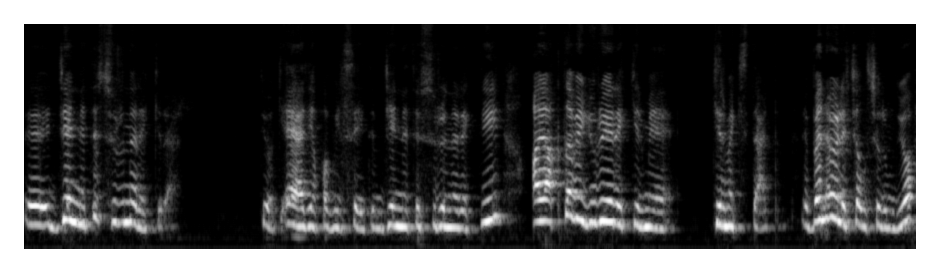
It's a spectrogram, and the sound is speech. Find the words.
e, cennete sürünerek girer. Diyor ki eğer yapabilseydim cennete sürünerek değil ayakta ve yürüyerek girmeye girmek isterdim. E, ben öyle çalışırım diyor.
